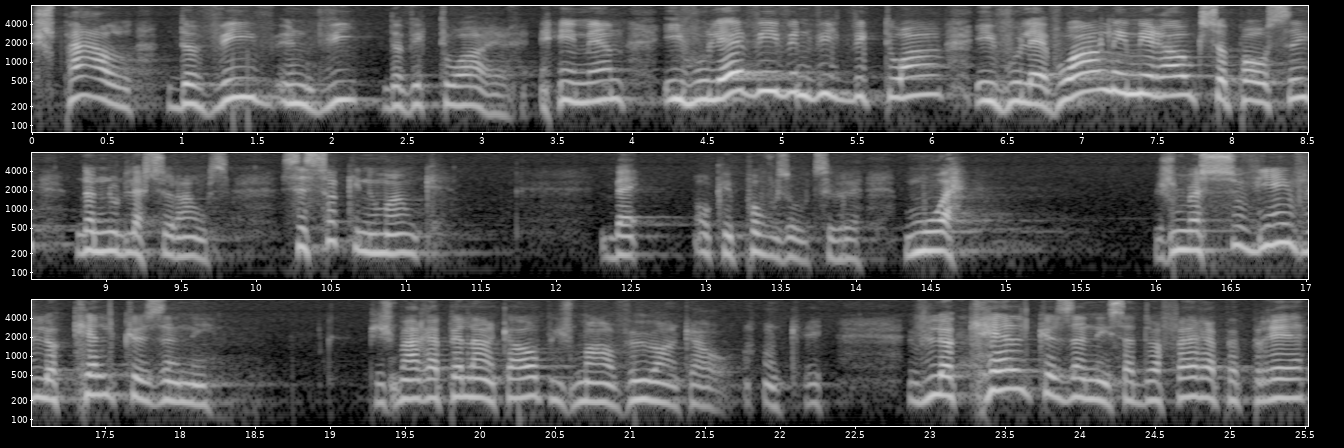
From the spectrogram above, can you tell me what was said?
Je parle de vivre une vie de victoire. Amen. Il voulait vivre une vie de victoire. Il voulait voir les miracles se passer. Donne-nous de l'assurance. C'est ça qui nous manque. Ben, OK, pas vous autres, c'est vrai. Moi. je me souviens, il y a quelques années, puis je m'en rappelle encore, puis je m'en veux encore. OK? Il y a quelques années, ça doit faire à peu près,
